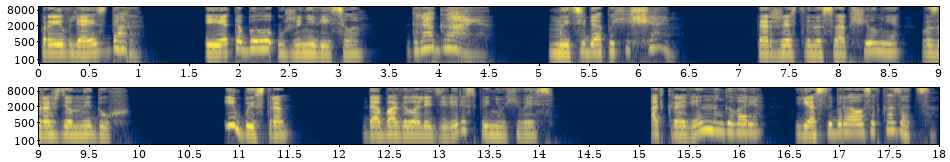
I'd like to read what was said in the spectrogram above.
проявляясь дара. И это было уже не весело. «Дорогая, мы тебя похищаем», — торжественно сообщил мне возрожденный дух. «И быстро», — добавила леди Верес, принюхиваясь. Откровенно говоря, я собиралась отказаться.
